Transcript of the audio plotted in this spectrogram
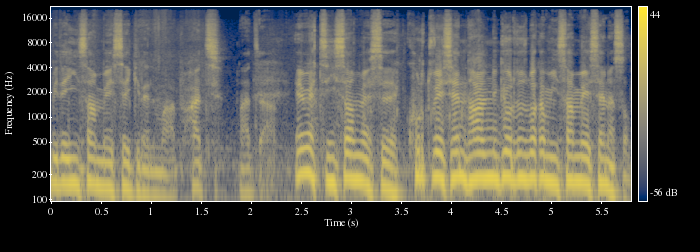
Bir de insan vs girelim abi. Hadi. Hadi abi. Evet insan vs. Kurt vs'nin halini gördünüz bakalım insan vs nasıl?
